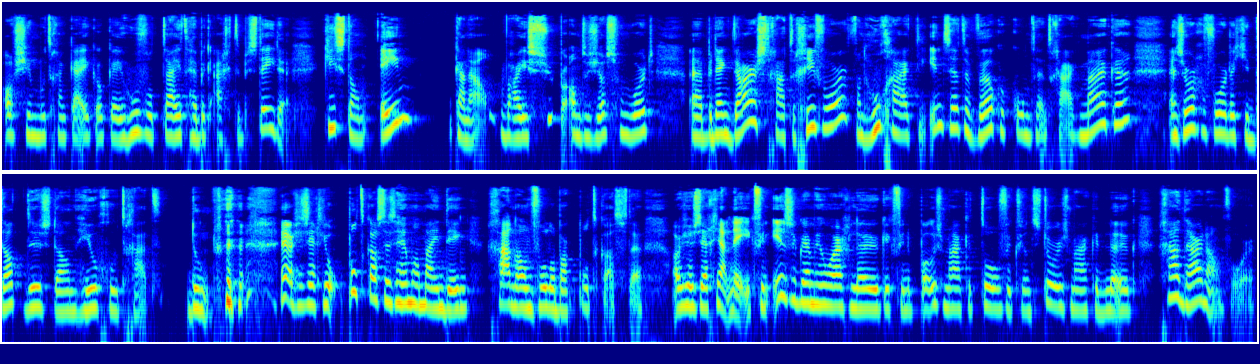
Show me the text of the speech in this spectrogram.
als je moet gaan kijken: oké, hoeveel tijd heb ik eigenlijk te besteden? Kies dan één kanaal waar je super enthousiast van wordt. Uh, bedenk daar een strategie voor. Van hoe ga ik die inzetten? Welke content ga ik maken? En zorg ervoor dat je dat dus dan heel goed gaat doen. ja, als je zegt, joh, podcast is helemaal mijn ding, ga dan volle bak podcasten. Als je zegt, ja, nee, ik vind Instagram heel erg leuk, ik vind een post maken tof, ik vind stories maken leuk, ga daar dan voor.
